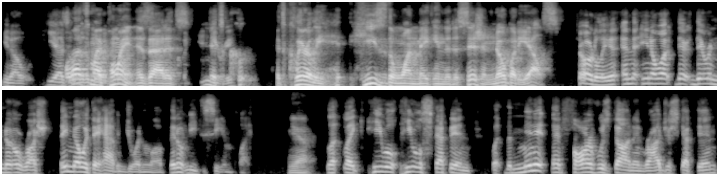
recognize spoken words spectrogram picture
you know he has. Well, that's my bit of a- point is that it's it's an injury. cl- it's clearly he's the one making the decision, nobody else. totally. And you know what? They're they're in no rush. They know what they have in Jordan Love. They don't need to see him play. Yeah. Like he will he will step in. But the minute that Favre was done and Rodgers stepped in,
